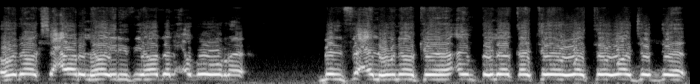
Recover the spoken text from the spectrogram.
هناك شعار الهايري في هذا الحضور. بالفعل هناك انطلاقة وتواجد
